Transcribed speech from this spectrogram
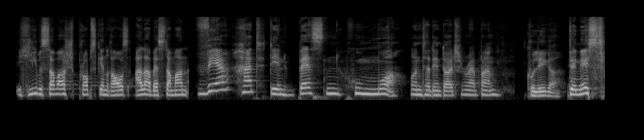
Ich liebe Savage, Props gehen raus, allerbester Mann. Wer hat den besten Humor unter den deutschen Rappern? Kollege. Der nächste,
